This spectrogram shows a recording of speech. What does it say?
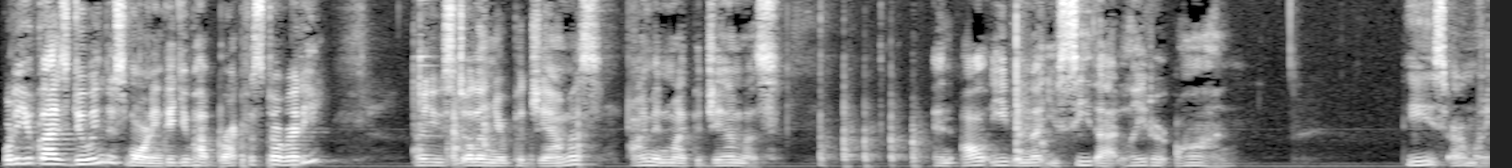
What are you guys doing this morning? Did you have breakfast already? Are you still in your pajamas? I'm in my pajamas. And I'll even let you see that later on. These are my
